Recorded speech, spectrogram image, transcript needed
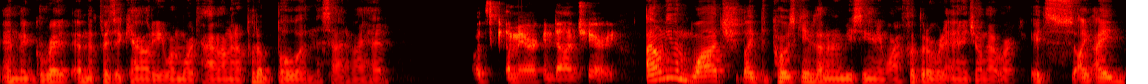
and the grit and the physicality one more time, I'm gonna put a bullet in the side of my head. What's American Don Cherry? I don't even watch like the post games on NBC anymore. I flip it over to NHL Network. It's like I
